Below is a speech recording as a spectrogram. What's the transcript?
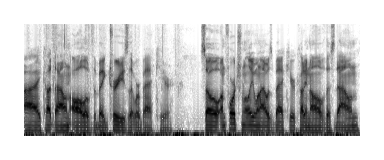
I cut down all of the big trees that were back here. So unfortunately, when I was back here cutting all of this down,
